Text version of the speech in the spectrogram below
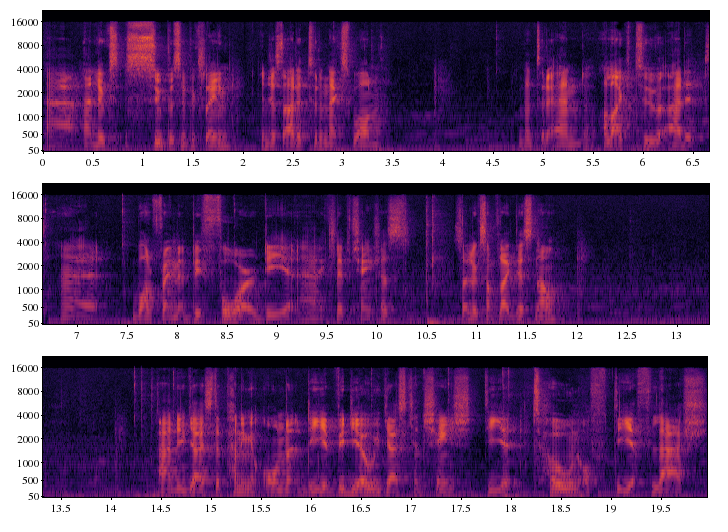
Uh, and looks super, super clean. And just add it to the next one. And then to the end. I like to add it uh, one frame before the uh, clip changes. So it looks something like this now. And you guys, depending on the video, you guys can change the tone of the flash.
